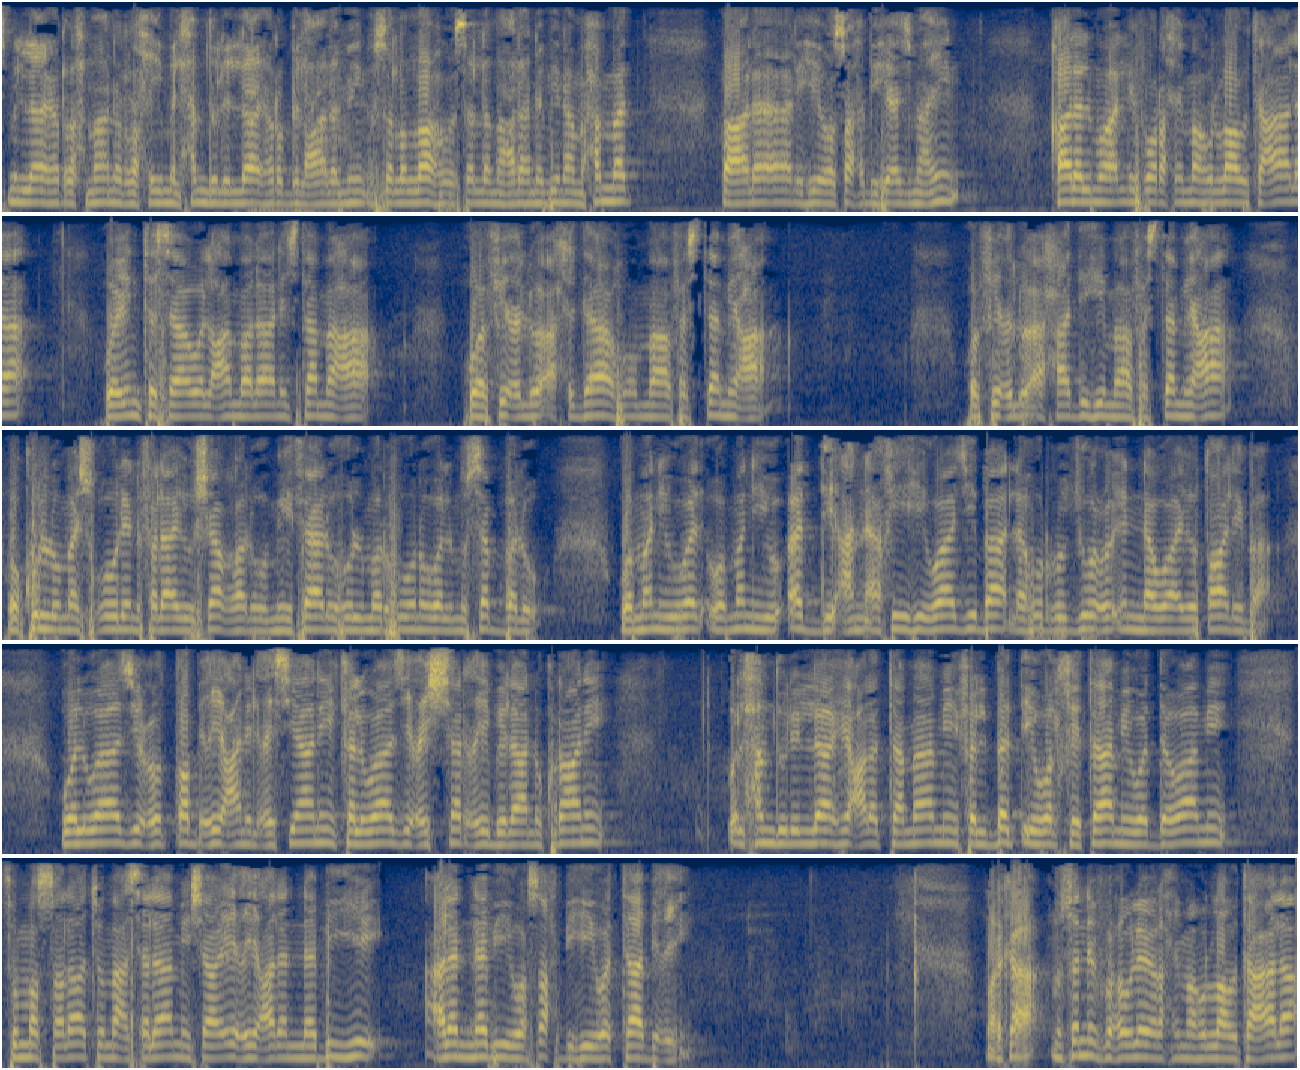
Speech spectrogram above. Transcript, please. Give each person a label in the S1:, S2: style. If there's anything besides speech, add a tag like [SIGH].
S1: بسم الله الرحمن الرحيم الحمد لله رب العالمين وصلى الله وسلم على نبينا محمد وعلى آله وصحبه أجمعين قال المؤلف رحمه الله تعالى وإن تساوى العملان اجتمعا وفعل أحداهما فاستمعا وفعل أحدهما فاستمعا وكل مشغول فلا يشغل مثاله المرهون والمسبل ومن يؤدي عن أخيه واجبا له الرجوع إن ويطالبا والوازع الطبع عن العسيان كالوازع الشرع بلا نكران والحمد لله على التمام فالبدء والختام والدوام ثم الصلاة مع سلام شائع على النبي على النبي وصحبه والتابعين marka musanifku waxuu leeyay raximah اllahu tacaala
